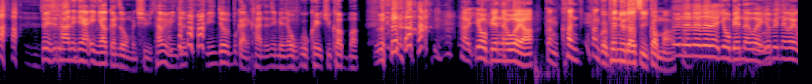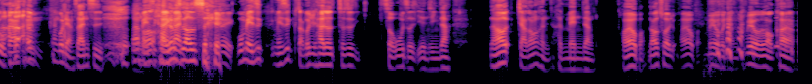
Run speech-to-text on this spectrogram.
所以是他那天还硬要跟着我们去，他明明就明明就不敢看的那边，我我可以去看吗？还有右边那位啊，看看看鬼片虐待自己干嘛？对对对对对，右边那位，右边那位，我刚刚看看过两三次，他每次看看好像知道是谁。对我每次每次转过去，他就就是手捂着眼睛这样。然后假装很很 man 这样，还好吧，然后出来就还好吧，没有很没有很好看啊，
